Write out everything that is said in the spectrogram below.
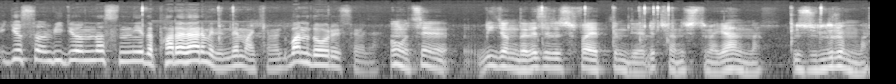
Videosun, videonundasın niye de para vermedin değil mi hakeme? Bana doğruyu söyle. Umut seni videonda rezil rüsva ettim diye lütfen üstüme gelme. Üzülürüm bak.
